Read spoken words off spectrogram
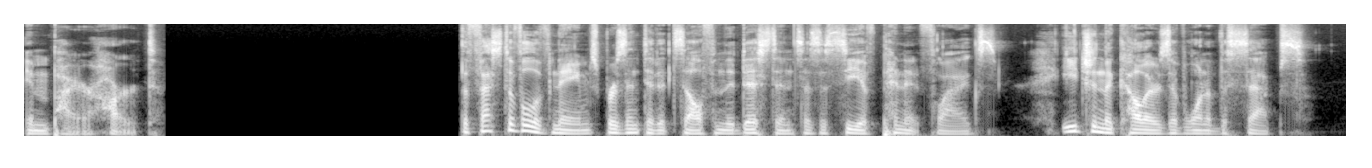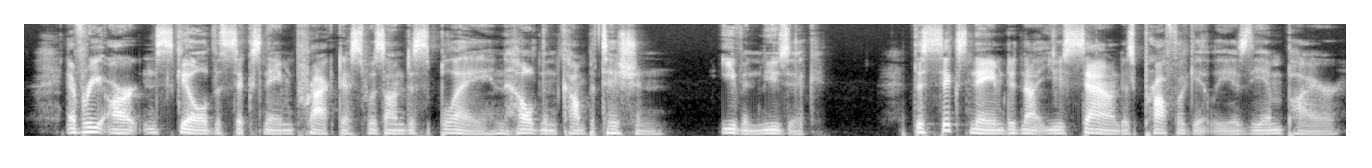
Empire heart. The Festival of Names presented itself in the distance as a sea of pennant flags, each in the colors of one of the septs. Every art and skill the six named practiced was on display and held in competition, even music. The six named did not use sound as profligately as the Empire,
